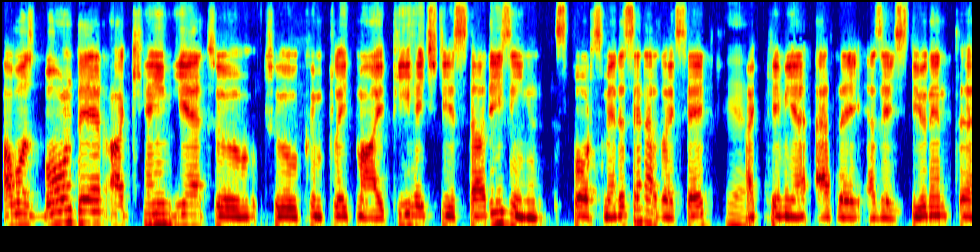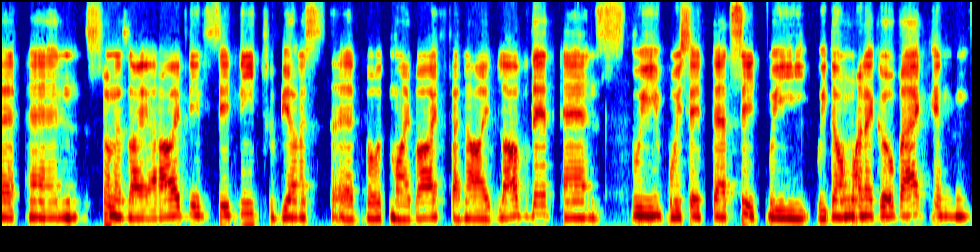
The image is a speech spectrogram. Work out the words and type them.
I was born there. I came here to to complete my PhD studies in sports medicine. As I said, yeah. I came here as a as a student, uh, and as soon as I arrived in Sydney, to be honest, uh, both my wife and I loved it, and we we said that's it. We we don't want to go back. And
